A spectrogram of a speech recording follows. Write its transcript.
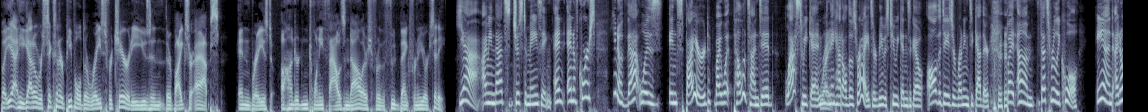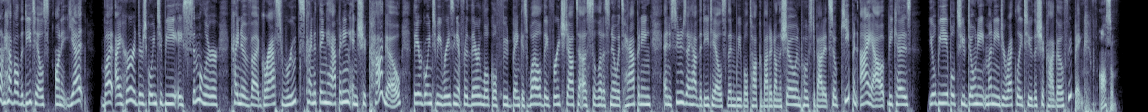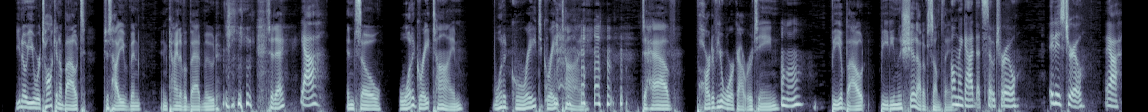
But yeah, he got over 600 people to race for charity using their bikes or apps and raised $120,000 for the food bank for New York City. Yeah, I mean that's just amazing. And and of course, you know, that was inspired by what Peloton did last weekend Right. when they had all those rides or maybe it was 2 weekends ago. All the days are running together. but um that's really cool. And I don't have all the details on it yet, but I heard there's going to be a similar kind of uh, grassroots kind of thing happening in Chicago. They are going to be raising it for their local food bank as well. They've reached out to us to let us know it's happening. And as soon as I have the details, then we will talk about it on the show and post about it. So keep an eye out because you'll be able to donate money directly to the Chicago Food Bank. Awesome. You know, you were talking about just how you've been in kind of a bad mood today. Yeah. And so, what a great time. What a great, great time to have part of your workout routine Uh-huh. be about beating the shit out of something. Oh my God, that's so true. It is true. Yeah.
